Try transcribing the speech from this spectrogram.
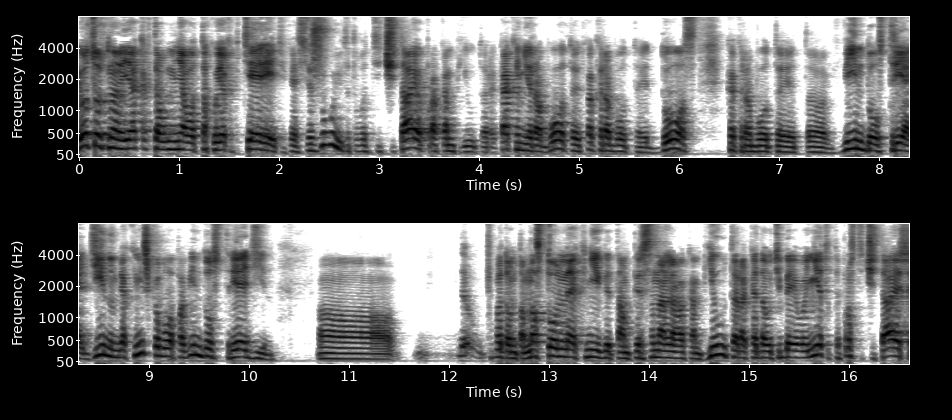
И вот, собственно, я как-то, у меня вот такой, я как теоретик, я сижу и вот это вот и читаю про компьютеры, как они работают, как работает DOS, как работает э, Windows 3.1. У меня книжка была по Windows 3.1 потом там настольная книга там персонального компьютера, когда у тебя его нет, ты просто читаешь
